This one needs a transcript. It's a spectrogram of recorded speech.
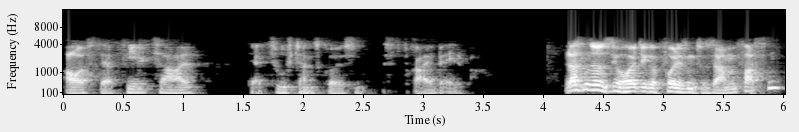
aus der Vielzahl der Zustandsgrößen ist frei wählbar. Lassen Sie uns die heutige Vorlesung zusammenfassen.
